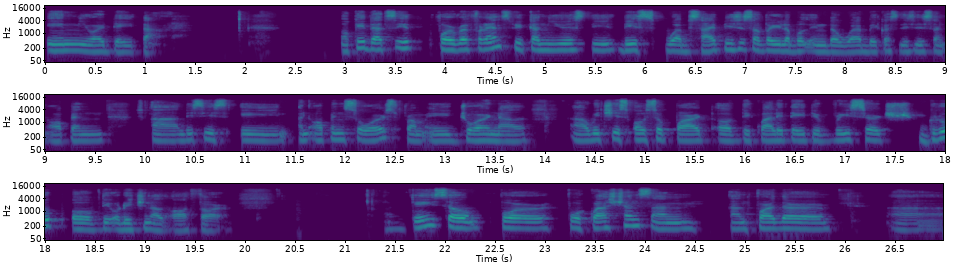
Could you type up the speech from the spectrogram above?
in your data. Okay, that's it. For reference, we can use the, this website. This is available in the web because this is an open, uh, this is a, an open source from a journal, uh, which is also part of the qualitative research group of the original author. Okay, so for, for questions and, and further uh,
